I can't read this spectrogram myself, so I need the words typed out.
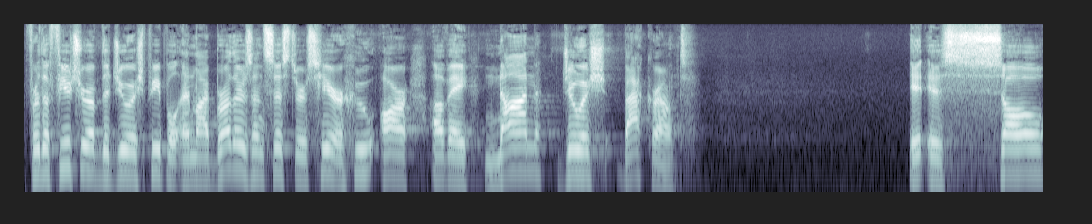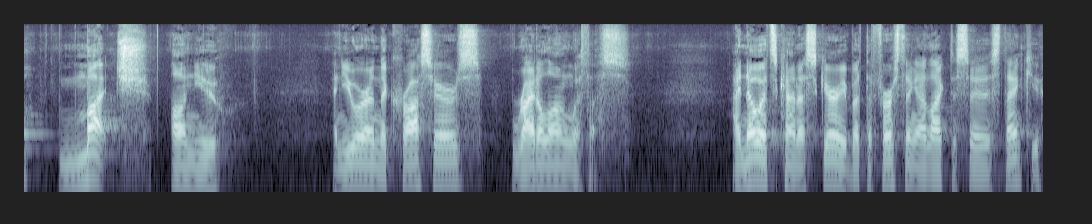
for the future of the Jewish people and my brothers and sisters here who are of a non Jewish background. It is so much on you. And you are in the crosshairs right along with us. I know it's kind of scary, but the first thing I'd like to say is thank you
